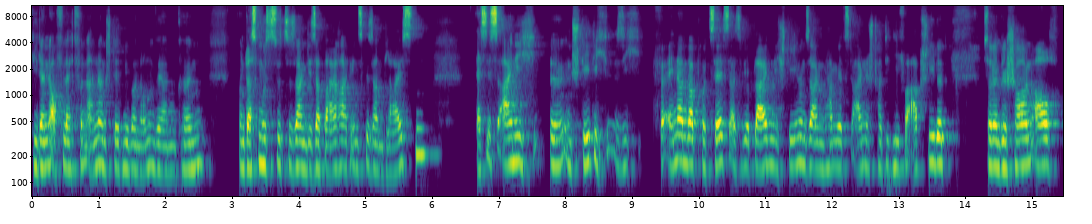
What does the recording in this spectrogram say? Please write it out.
die dann auch vielleicht von anderen Städten übernommen werden können? Und das muss sozusagen dieser Beirat insgesamt leisten. Es ist eigentlich äh, ein stetig sich verändernder Prozess. Also wir bleiben nicht stehen und sagen, wir haben jetzt eine Strategie verabschiedet, sondern wir schauen auch,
